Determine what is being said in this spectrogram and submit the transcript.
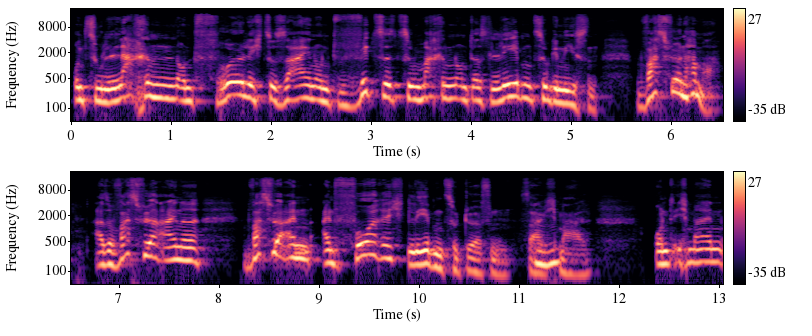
und zu lachen und fröhlich zu sein und Witze zu machen und das Leben zu genießen. Was für ein Hammer. Also was für eine, was für ein, ein Vorrecht leben zu dürfen, sag mhm. ich mal. Und ich meine,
